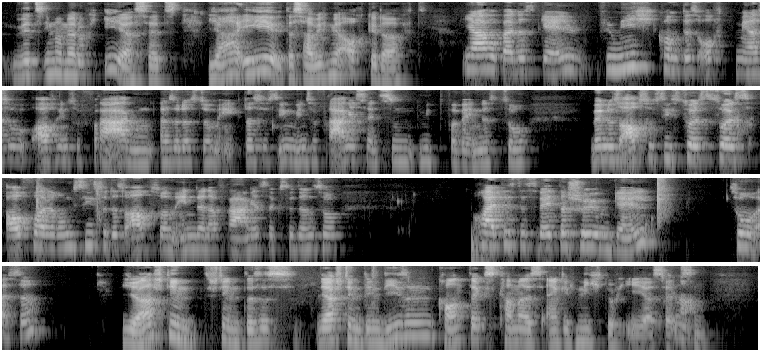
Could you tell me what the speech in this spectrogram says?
wird es immer mehr durch E ersetzt. Ja, eh, das habe ich mir auch gedacht. Ja, wobei das Gell, für mich kommt das oft mehr so auch in so Fragen, also dass du, e, dass du es irgendwie in so Fragesätzen mitverwendest, so wenn du es auch so siehst, so als, so als Aufforderung siehst du das auch so am Ende einer Frage, sagst du dann so, heute ist das Wetter schön, gell? So, weißt du? Ja, stimmt, stimmt. Das ist, ja, stimmt. In diesem Kontext kann man es eigentlich nicht durch E ersetzen. Genau.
